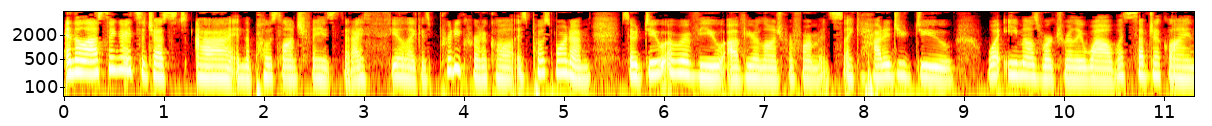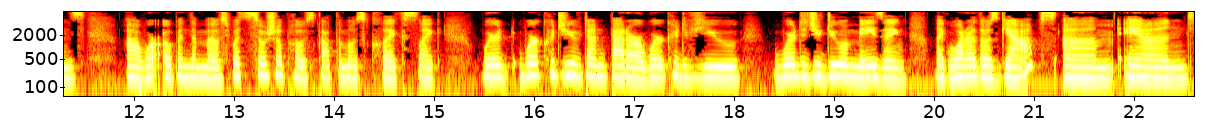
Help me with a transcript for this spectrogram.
And the last thing I'd suggest uh, in the post-launch phase that I feel like is pretty critical is postmortem. So do a review of your launch performance. Like, how did you do? What emails worked really well? What subject lines uh, were open the most? What social posts got the most clicks? Like, where where could you have done better? Where could you where did you do amazing? Like, what are those gaps? Um, and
